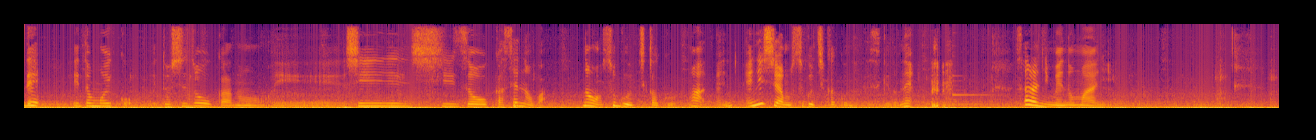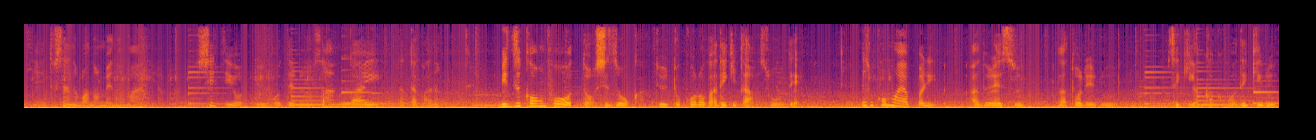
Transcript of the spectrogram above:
で、えっと、もう一個、えっと、静岡の、えー、新静岡セノバのすぐ近く。まあエニシアもすぐ近くなんですけどね。さらに目の前にセノバの目の前にシティオっていうホテルの3階だったかな。ビズコンフォート静岡というところができたそうで。でそこもやっぱりアドレスが取れる席が確保できる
